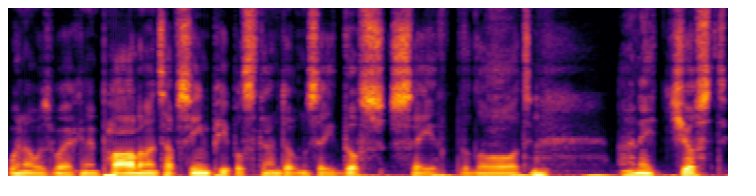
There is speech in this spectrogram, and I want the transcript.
when I was working in Parliament. I've seen people stand up and say, "Thus saith the Lord," mm. and it just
